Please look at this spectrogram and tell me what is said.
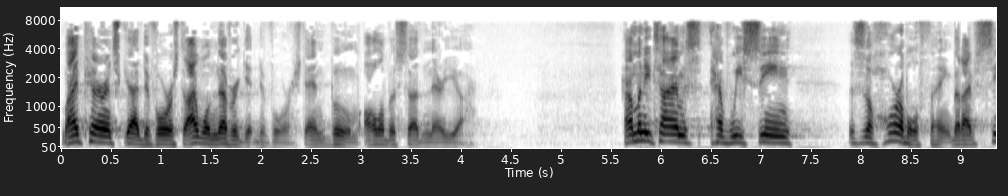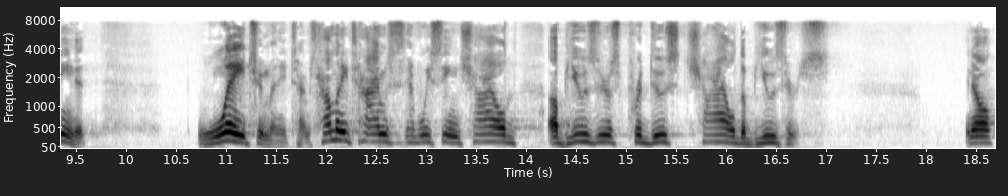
"My parents got divorced. I will never get divorced," and boom, all of a sudden there you are. How many times have we seen this is a horrible thing, but I've seen it way too many times. How many times have we seen child abusers produce child abusers? You know,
